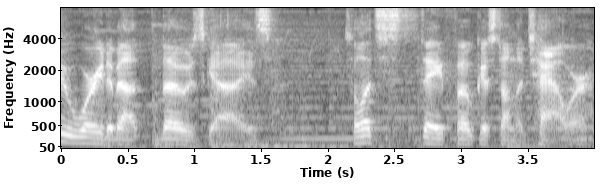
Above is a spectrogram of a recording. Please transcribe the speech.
Too worried about those guys. So let's stay focused on the tower.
